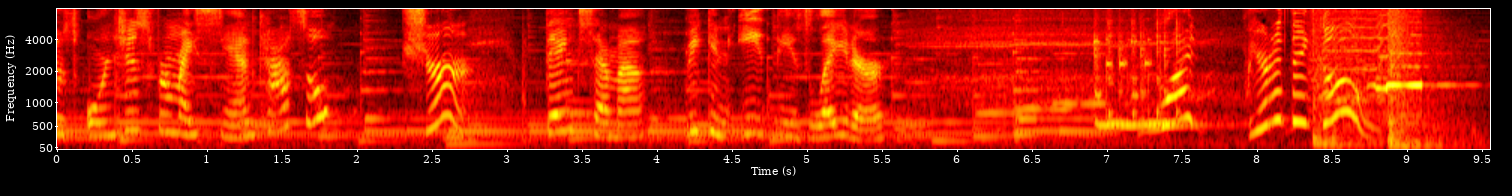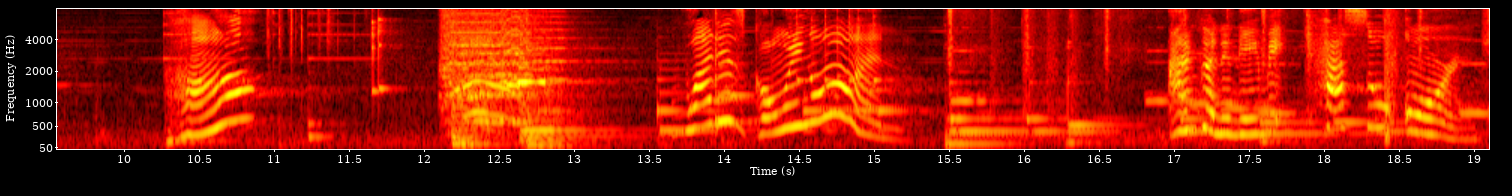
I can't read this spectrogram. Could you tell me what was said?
Those oranges for my sandcastle? Sure. Thanks, Emma. We can eat these later. What? Where did they go? Huh? what is going on? I'm gonna name it Castle Orange.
